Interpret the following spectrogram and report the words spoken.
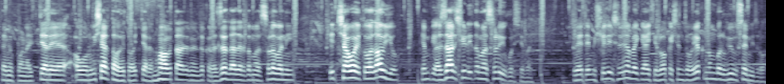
તમે પણ અત્યારે આવવાનું વિચારતા હોય તો અત્યારે ન આવતા અને હજાર દાદર તમારે સડવાની ઈચ્છા હોય તો જ આવજો. કેમ કે હજાર સીડી તમારે સડવી પડશે ભાઈ. તો એ તમે સીડી સડીને બાકી આ છે લોકેશન જો એક નંબર વ્યૂ છે મિત્રો.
